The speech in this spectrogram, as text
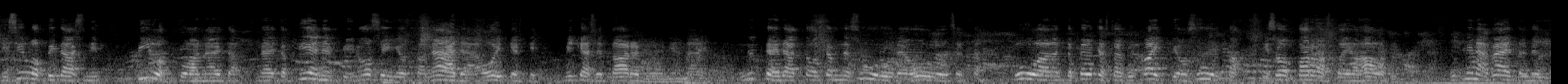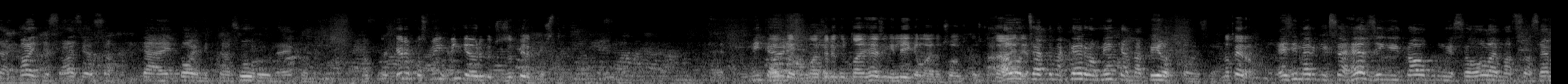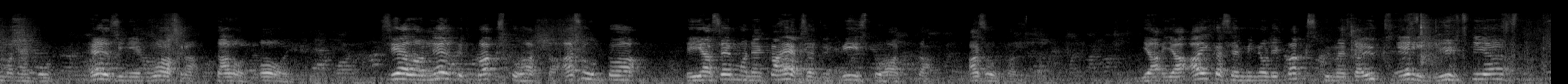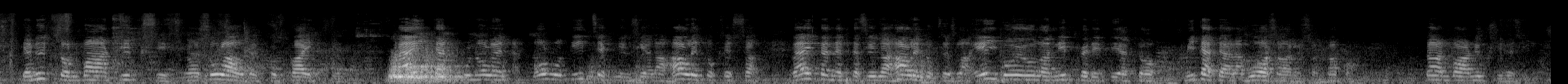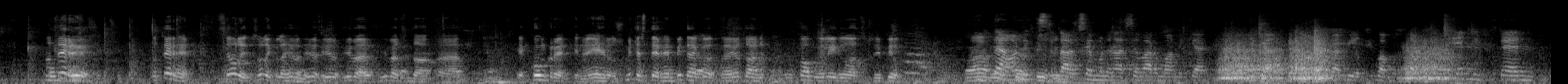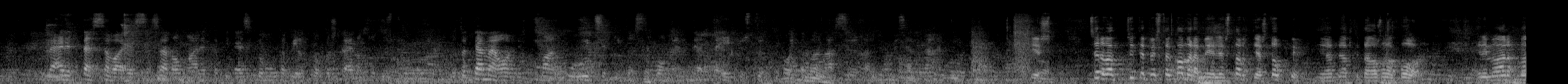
niin silloin pitäisi niin pilkkoa näitä, näitä pienempiin osiin, jotta nähdään oikeasti, mikä se tarve on ja näin. Ja nyt tehdään, että on tämmöinen suuruuden hulluus, että luullaan, että pelkästään kun kaikki on suurta, niin se on parasta ja halvinta. Mutta minä väitän, että kaikissa asioissa tämä ei toimi, tämä suuruuden ekonomia. Kerropas, mi- minkä yrityksen sä pilkkosit? Minkä Vaikka, yritys... vaikka niin tai Helsingin liikelaitos, olisiko tää Haluatko sä, että mä kerron, minkä mä pilkkoisin? No kerro. Esimerkiksi Helsingin kaupungissa on olemassa semmoinen kuin Helsingin vuokratalot Oy. Siellä on 42 000 asuntoa ja semmoinen 85 000 asukasta. Ja, ja aikaisemmin oli 21 eri yhtiöä ja nyt on vain yksi. Ne on sulautettu kaikki. Väitän, kun olen ollut itsekin siellä hallituksessa, väitän, että sillä hallituksella ei voi olla nippelitietoa, mitä täällä Vuosaaressa tapahtuu. Tämä on vain yksi esimerkki. No sitä. no Terhe, se oli, se oli kyllä hyvä, hy, hyvä, hyvä tota, ää, ja konkreettinen ehdotus. Mitäs Terhe, pitääkö ää, jotain kaupungin liikelaitoksia pilkkoa? Tämä on yksi tai semmoinen asia varmaan, mikä, mikä, mikä on hyvä pilkkoa, mutta en nyt en lähde tässä vaiheessa sanomaan, että pitäisikö muuta pilkkoa, koska en ole tutustunut. Mutta tämä on nyt, mä oon kuullut itsekin tuosta kommenttia, että ei pysty hoitamaan asioita nykyisellään. Yes. Selvä. Sitten pistetään kameramiehelle startti ja stoppi ja jatketaan osalla kolme. Eli me, aina- me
